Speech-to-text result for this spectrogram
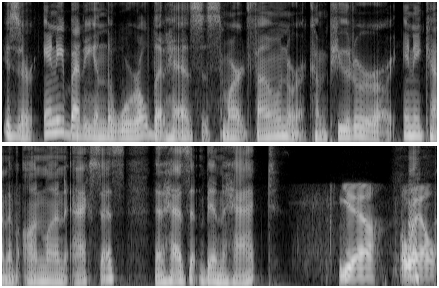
is there anybody in the world that has a smartphone or a computer or any kind of online access that hasn't been hacked? Yeah. Well,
